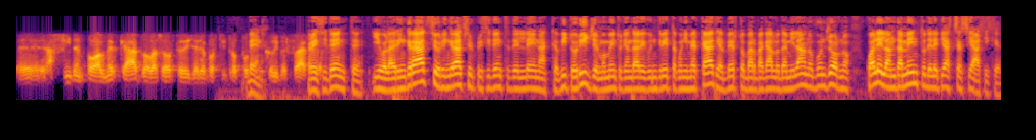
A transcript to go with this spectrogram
eh, affida un po' al mercato la sorte degli aeroporti troppo Bene. piccoli per farlo. Presidente, io la ringrazio, ringrazio il Presidente dell'ENAC Vito Riggi, è il momento di andare in diretta con i mercati, Alberto Barbagallo da Milano, buongiorno, qual è l'andamento delle piazze asiatiche?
